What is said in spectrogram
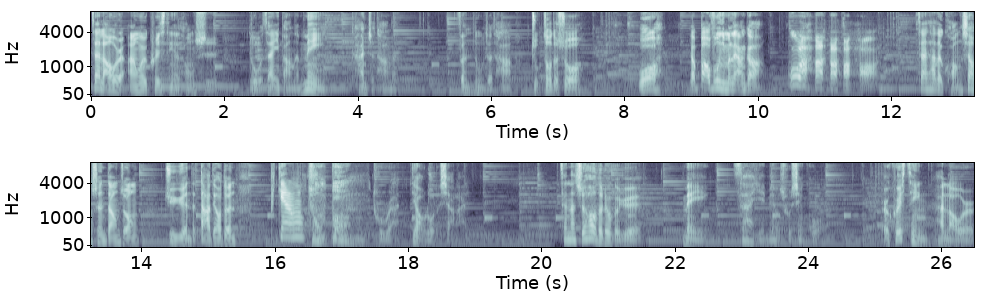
在劳尔安慰 Christine 的同时，躲在一旁的魅影看着他们，愤怒的他诅咒的说：“我要报复你们两个！”哇哈哈哈哈！在他的狂笑声当中，剧院的大吊灯砰砰突然掉落了下来。在那之后的六个月，魅影再也没有出现过，而 Christine 和劳尔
